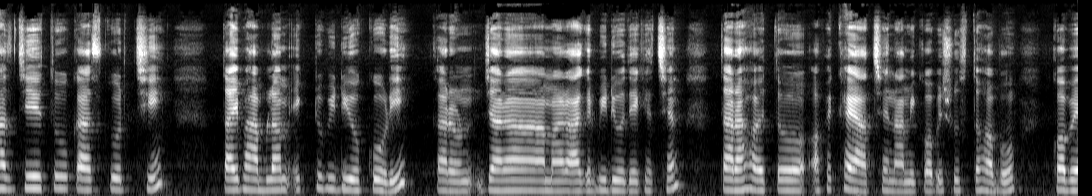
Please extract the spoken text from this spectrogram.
আজ যেহেতু কাজ করছি, তাই ভাবলাম একটু ভিডিও করি। কারণ যারা আমার আগের ভিডিও দেখেছেন, তারা হয়তো অপেক্ষায় আছেন আমি কবে সুস্থ হব, কবে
